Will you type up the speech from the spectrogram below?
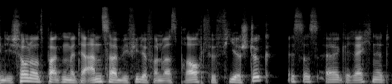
in die Shownotes packen mit der Anzahl, wie viele von was braucht. Für vier Stück ist das äh, gerechnet.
